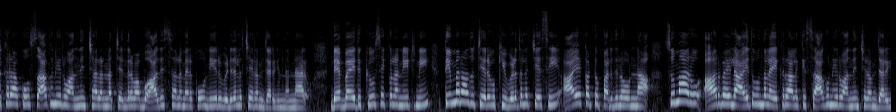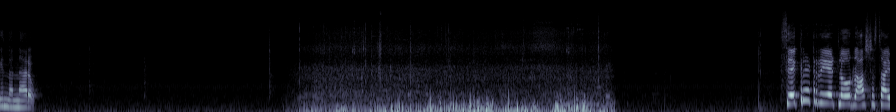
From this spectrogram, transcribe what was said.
ఎకరాకు సాగునీరు అందించాలన్న చంద్రబాబు ఆదేశాల మేరకు నీరు విడుదల చేయడం జరిగిందన్నారు. డెబ్బై ఐదు క్యూసెక్కుల నీటిని తిమ్మరాజు చెరువుకి విడుదల చేసి ఆయకట్టు పరిధిలో ఉన్న సుమారు ఆరు వేల ఐదు వందల ఎకరాలకి సాగునీరు అందించడం జరిగిందన్నారు. సెక్రటరియేట్లో రాష్ట్ర స్థాయి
